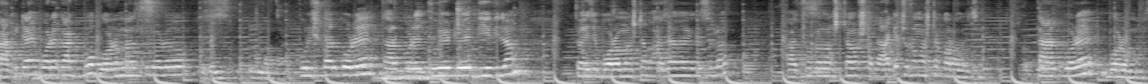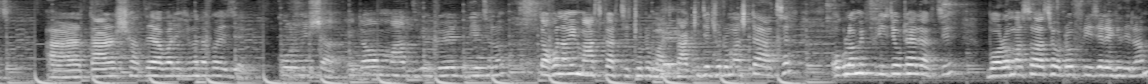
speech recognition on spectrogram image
বাকিটা আমি পরে কাটবো, বড়ো মাছগুলোরও পরিষ্কার করে তারপরে ধুয়ে টুয়ে দিয়ে দিলাম। তো এই যে বড়ো মাছটা ভাজা হয়ে গেছিল, আর ছোটো মাছটাও সাথে, আগে ছোটো মাছটা করা হয়েছে, তারপরে বড় মাছ। আর তার সাথে আবার এখানে দেখো এই যে কর্মী শাক, এটাও মাছ ধুয়ে দিয়েছিল। তখন আমি মাছ কাটছি, ছোটো মাছ। বাকি যে ছোটো মাছটা আছে, ওগুলো আমি ফ্রিজে উঠায় রাখছি। বড় মাছও আছে, ওটাও ফ্রিজে রেখে দিলাম।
